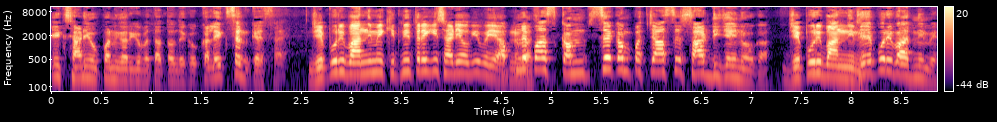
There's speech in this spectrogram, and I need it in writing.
एक साड़ी ओपन करके बताता हूँ देखो कलेक्शन कैसा है। जयपुरी बांधनी में कितनी तरह की साड़ी होगी भैया अपने पास? कम से कम पचास से साठ डिज़ाइन होगा। जयपुरी बांधनी में? जयपुरी बांधनी में।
